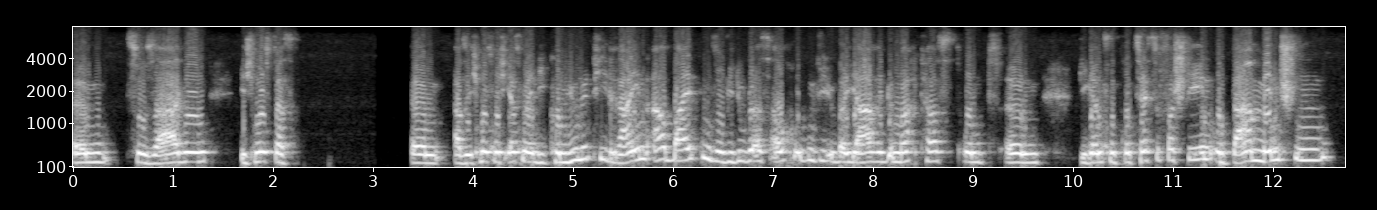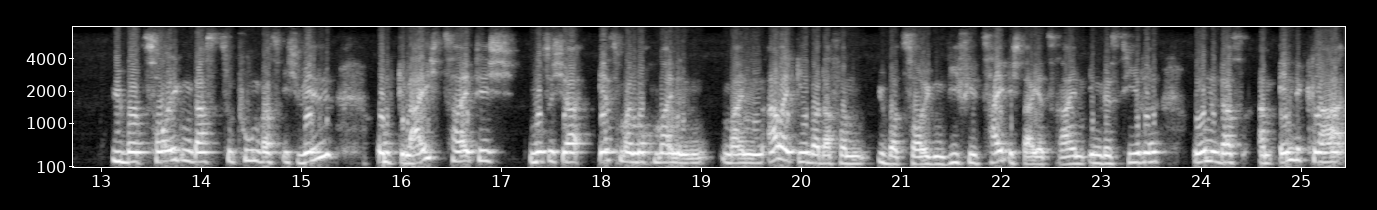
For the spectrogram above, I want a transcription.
ähm, zu sagen, ich muss das, ähm, also ich muss mich erstmal in die Community reinarbeiten, so wie du das auch irgendwie über Jahre gemacht hast und ähm, die ganzen Prozesse verstehen und da Menschen überzeugen, das zu tun, was ich will. Und gleichzeitig muss ich ja erstmal noch meinen, meinen Arbeitgeber davon überzeugen, wie viel Zeit ich da jetzt rein investiere, ohne dass am Ende klar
